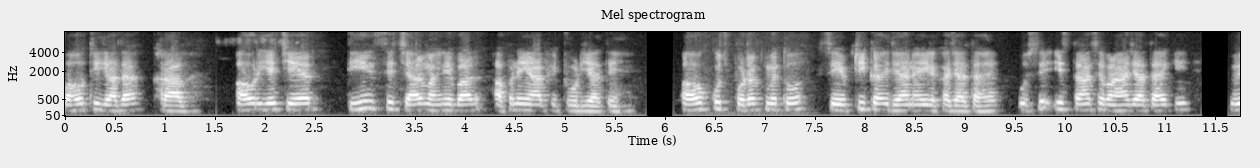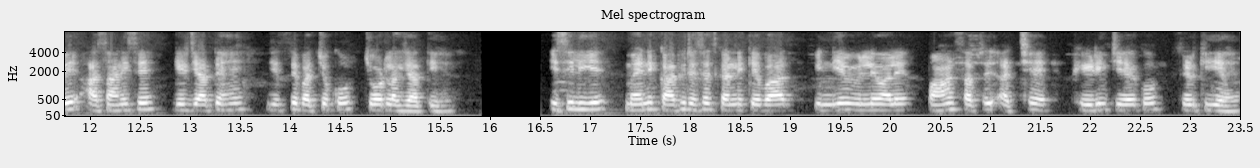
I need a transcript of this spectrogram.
बहुत ही ज़्यादा खराब है और ये चेयर तीन से चार महीने बाद अपने आप ही टूट जाते हैं। और कुछ प्रोडक्ट में तो सेफ्टी का ही ध्यान नहीं रखा जाता है। उसे इस तरह से बनाया जाता है कि वे आसानी से गिर जाते हैं, जिससे बच्चों को चोट लग जाती है। इसीलिए मैंने काफ़ी रिसर्च करने के बाद इंडिया में मिलने वाले पाँच सबसे अच्छे फीडिंग चेयर को सिलेक्ट किए हैं।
